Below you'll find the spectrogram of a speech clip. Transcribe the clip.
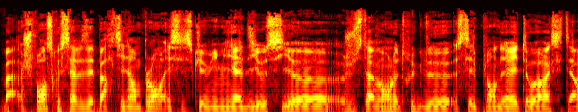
Bah, je pense que ça faisait partie d'un plan et c'est ce que Mimi a dit aussi euh, juste avant le truc de c'est le plan des Hightower etc.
